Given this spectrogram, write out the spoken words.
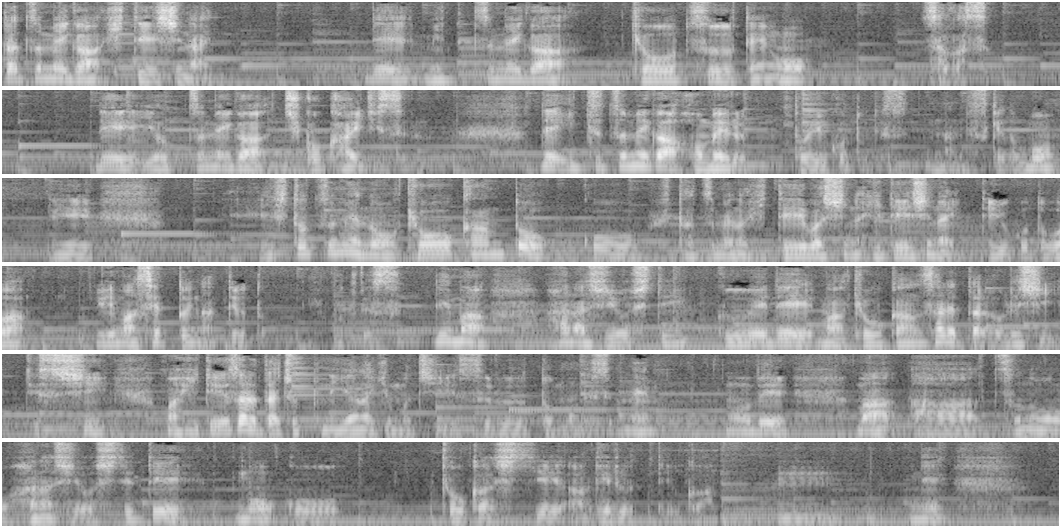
2つ目が否定しない。で3つ目が共通点を探す。で4つ目が自己開示するで5つ目が褒めるということですなんですけども、えー、1つ目の共感とこう2つ目の否定はしない否定しないっていうことは、えー、まあ、セットになってるということです。でまあ話をしていく上で、まあ、共感されたら嬉しいですし、まあ、否定されたらちょっとね嫌な気持ちすると思うんですよね。なのでまああその話をしててもこう共感してあげるっていうか、うん、ね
